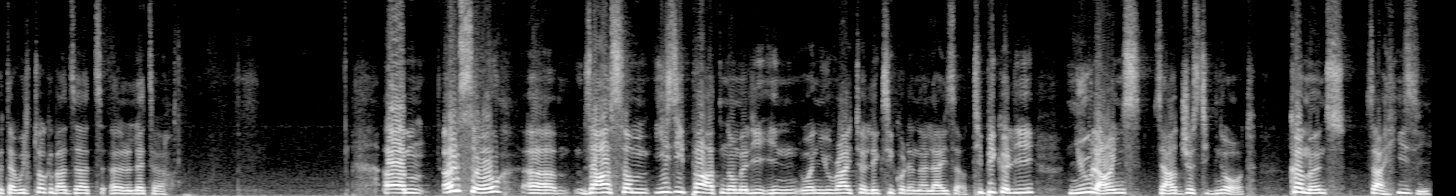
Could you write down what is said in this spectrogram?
but I will talk about that uh, later. Um, also, um, there are some easy parts normally in when you write a lexical analyzer. Typically, new lines, they are just ignored. Comments, they are easy.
